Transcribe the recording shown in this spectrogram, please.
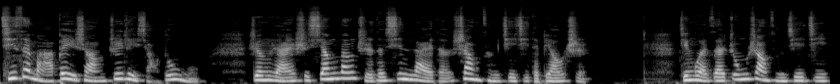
骑在马背上追猎小动物。仍然是相当值得信赖的上层阶级的标志。尽管在中上层阶级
